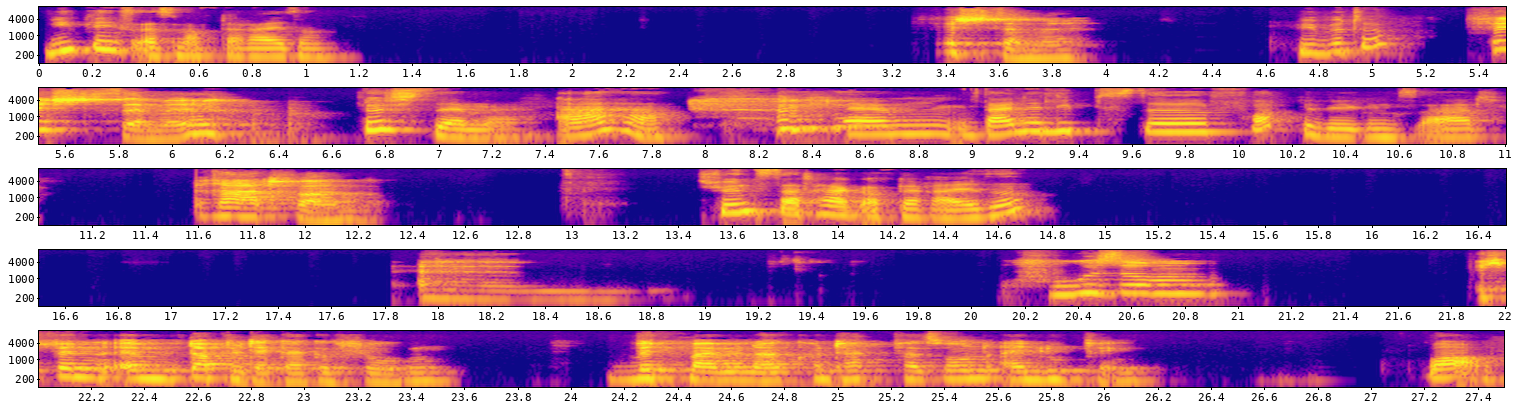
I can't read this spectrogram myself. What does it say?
Lieblingsessen auf der Reise? Fischsemmel. Wie bitte? Fischsemmel. Fischsemmel, aha. ähm, deine liebste Fortbewegungsart? Radfahren. Schönster Tag auf der Reise? Ähm, Husum. Ich bin im Doppeldecker geflogen. Mit meiner Kontaktperson ein Looping. Wow.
